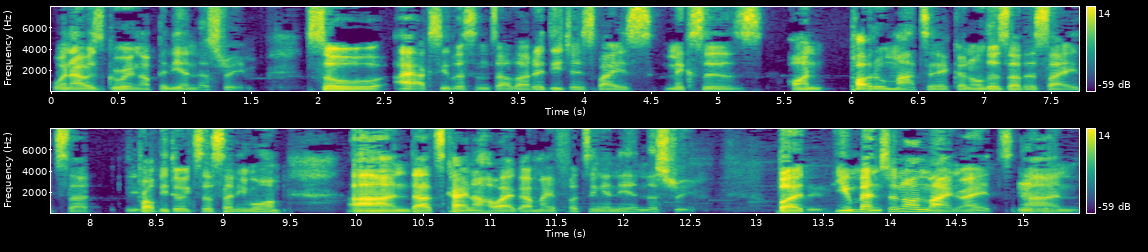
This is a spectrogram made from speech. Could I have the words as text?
when I was growing up in the industry. So I actually listened to a lot of DJ Spice mixes on Podomatic and all those other sites that Yeah. probably don't exist anymore. And that's kind of how I got my footing in the industry. But you mentioned online, right? Mhm. And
